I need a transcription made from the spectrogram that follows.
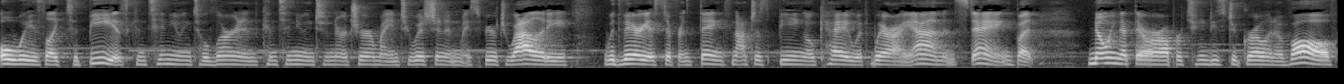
always like to be is continuing to learn and continuing to nurture my intuition and my spirituality with various different things, not just being okay with where I am and staying, but knowing that there are opportunities to grow and evolve.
